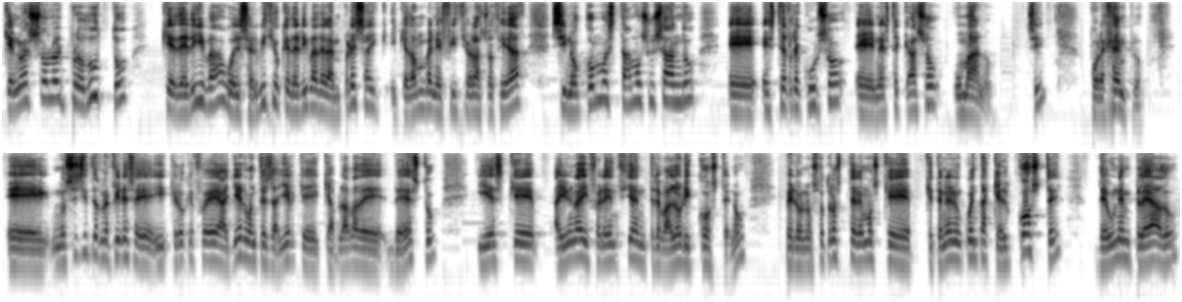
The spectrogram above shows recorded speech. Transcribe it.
que no es solo el producto que deriva o el servicio que deriva de la empresa y, que da un beneficio a la sociedad, sino cómo estamos usando eh, este recurso, en este caso humano. ¿sí? Por ejemplo, eh, no sé si te refieres, eh, creo que fue ayer o antes de ayer que, hablaba de, esto, y es que hay una diferencia entre valor y coste, ¿no? Pero nosotros tenemos que, tener en cuenta que el coste de un empleado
